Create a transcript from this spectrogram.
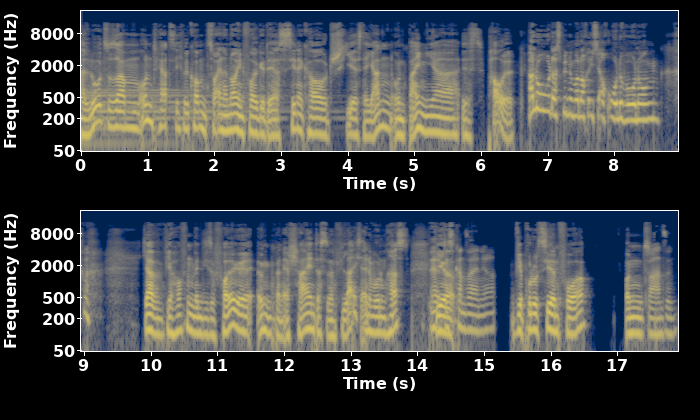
Hallo zusammen und herzlich willkommen zu einer neuen Folge der Cine Couch. Hier ist der Jan und bei mir ist Paul. Hallo, das bin immer noch ich, auch ohne Wohnung. Ja, wir hoffen, wenn diese Folge irgendwann erscheint, dass du dann vielleicht eine Wohnung hast. Äh, Wir, das kann sein, ja. wir produzieren vor und Wahnsinn.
